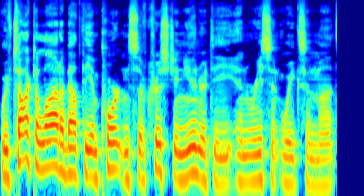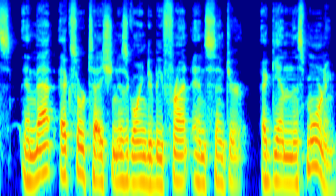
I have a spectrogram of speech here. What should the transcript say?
We've talked a lot about the importance of Christian unity in recent weeks and months, and that exhortation is going to be front and center again this morning.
